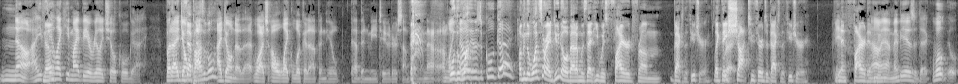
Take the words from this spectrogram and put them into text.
No, I No? feel like he might be a really chill, cool guy. But I don't. that know- possible? I don't know that. Watch, I'll like look it up, and he'll have been me too'd or something. And now I'm like, Well, the no, one- he was a cool guy. I mean, the one story I do know about him was that he was fired from Back to the Future. Like they Right. shot two thirds of Back to the Future and Yeah. then fired him. Oh yeah, maybe he is a dick. We'll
